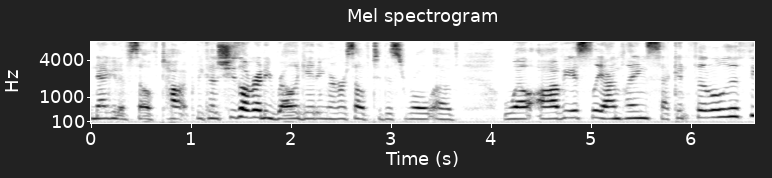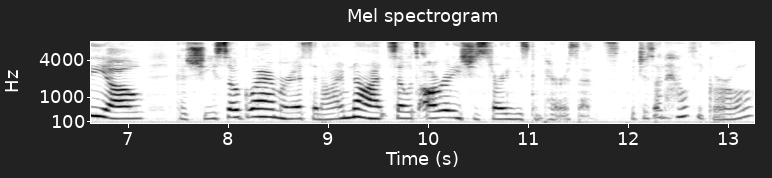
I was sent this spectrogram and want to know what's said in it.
negative self-talk because she's already relegating herself to this role of well, obviously I'm playing second fiddle to Theo because she's so glamorous and I'm not. So it's already she's starting these comparisons, which is unhealthy, girl.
